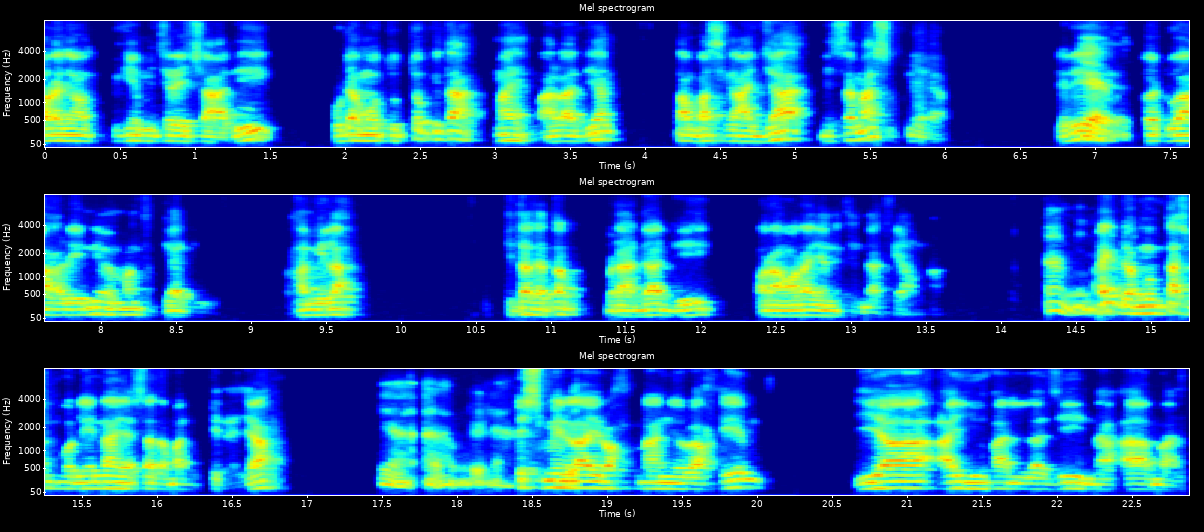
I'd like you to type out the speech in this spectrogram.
orang yang ingin mencari-cari udah mau tutup kita malah dia tanpa sengaja bisa masuk ya. Jadi yeah. ya, kedua hal ini memang terjadi. Alhamdulillah kita tetap berada di orang-orang yang dikehendaki Allah. Amin. Baik, dan mumtaz buat Lena ya saya tambah dikit aja. Ya, alhamdulillah. Bismillahirrahmanirrahim. Ya ayyuhallazina aman.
